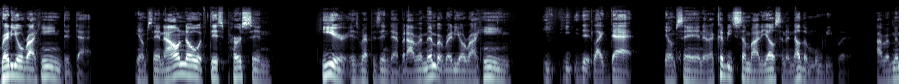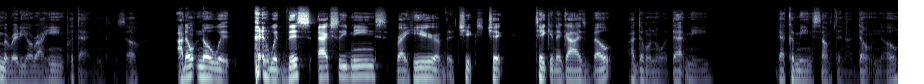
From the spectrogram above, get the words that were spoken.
Radio Raheem did that. You know what I'm saying? I don't know if this person here is representing that, but I remember Radio Raheem he he did like that. You know what I'm saying? And I could be somebody else in another movie, but I remember Radio Raheem put that in. So I don't know what what this actually means right here of the chick chick taking the guy's belt. I don't know what that means. That could mean something I don't know.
